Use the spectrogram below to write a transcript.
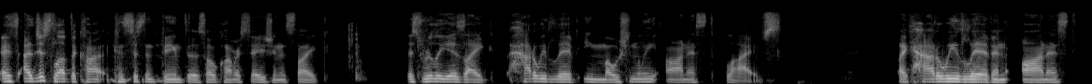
It's, I just love the con- consistent theme to this whole conversation. It's like, this really is like, how do we live emotionally honest lives? Like, how do we live an honest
